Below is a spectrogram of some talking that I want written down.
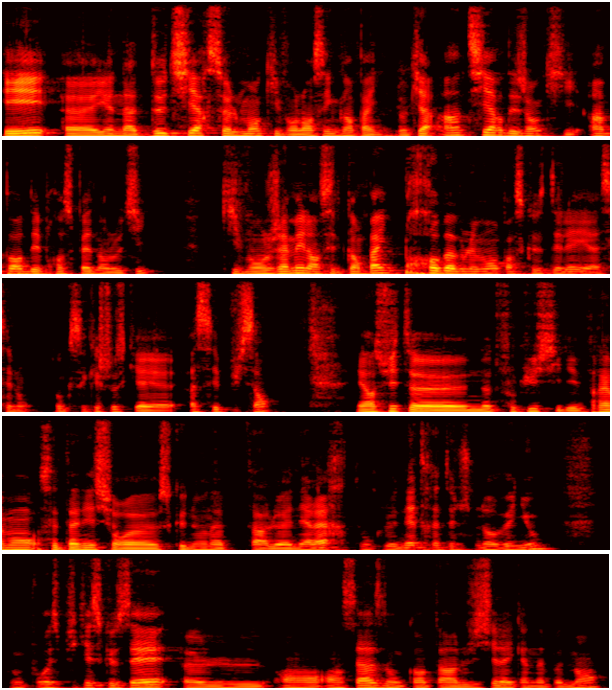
Et euh, il y en a deux tiers seulement qui vont lancer une campagne. Donc, il y a un tiers des gens qui importent des prospects dans l'outil qui vont jamais lancer de campagne, probablement parce que ce délai est assez long. Donc c'est quelque chose qui est assez puissant. Et ensuite, euh, notre focus, il est vraiment cette année sur euh, ce que nous on a, le NRR, donc le Net Retention Revenue. Donc pour expliquer ce que c'est euh, en, SaaS, donc quand tu as un logiciel avec un abonnement,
